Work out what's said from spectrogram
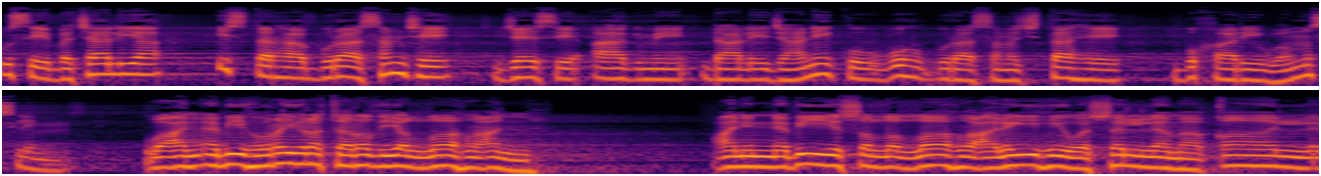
اسے بچا لیا، اس طرح برا سمجھے جیسے آگ میں ڈالے جانے کو وہ برا سمجھتا ہے، بخاری و مسلم۔ وعن أبي هريرة رضي الله عنه عن النبي صلى الله عليه وسلم قال،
